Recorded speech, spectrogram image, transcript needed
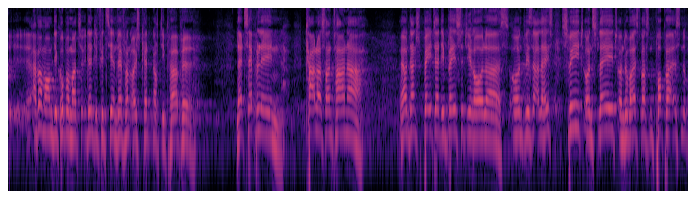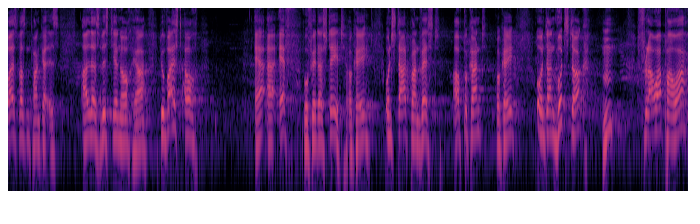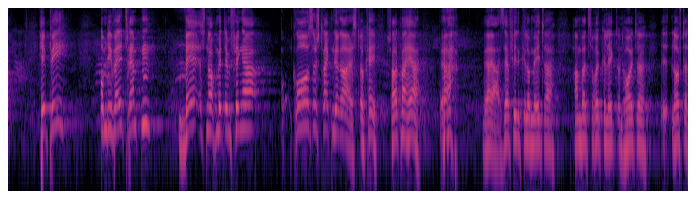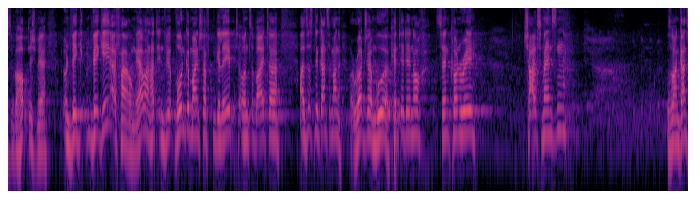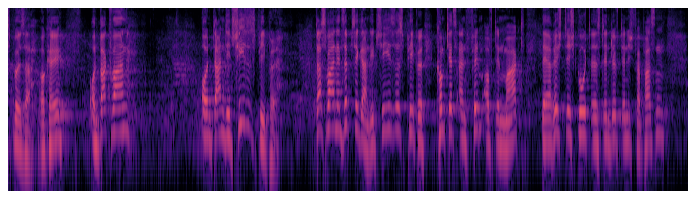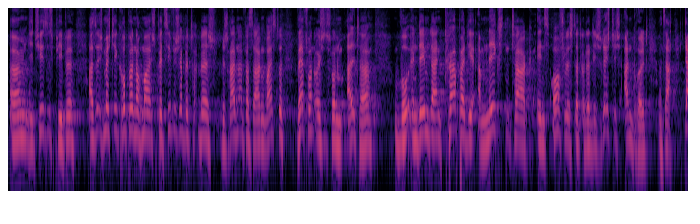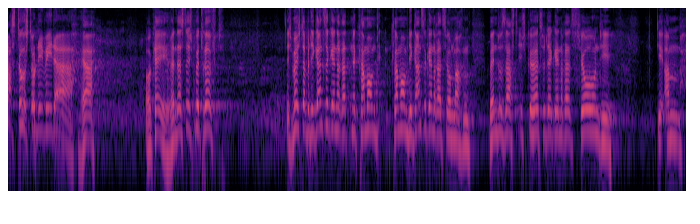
äh, einfach mal, um die Gruppe mal zu identifizieren. Wer von euch kennt noch die Purple? Led Zeppelin, Carlos Santana. Ja, und dann später die Bay City Rollers und wie sie alle heißen, Sweet und Slate und du weißt, was ein Popper ist und du weißt, was ein Punker ist. Alles wisst ihr noch, ja. Du weißt auch, RAF, wofür das steht, okay? Und Startbahn West, auch bekannt, okay? Und dann Woodstock, hm? Flower Power, Hippie, um die Welt trampen. Wer ist noch mit dem Finger große Strecken gereist? Okay, schaut mal her. Ja, ja, ja, sehr viele Kilometer haben wir zurückgelegt und heute äh, läuft das überhaupt nicht mehr. Und WG-Erfahrung, ja, man hat in Wohngemeinschaften gelebt und so weiter. Also es ist eine ganze Menge. Roger Moore, kennt ihr den noch? St. Connery? Charles Manson? Das war ein ganz böser, okay? Und Bhagwan? Und dann die Jesus People. Das war in den 70ern, die Jesus People. Kommt jetzt ein Film auf den Markt, der richtig gut ist, den dürft ihr nicht verpassen. Ähm, die Jesus People. Also ich möchte die Gruppe nochmal spezifischer beschreiben, einfach sagen, weißt du, wer von euch ist schon im Alter, wo in dem dein Körper dir am nächsten Tag ins Ohr flüstert oder dich richtig anbrüllt und sagt, das tust du nie wieder. Ja, okay, wenn das dich betrifft. Ich möchte aber die ganze Generation, eine Klammer um, die, Klammer um die ganze Generation machen. Wenn du sagst, ich gehöre zu der Generation, die, die am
